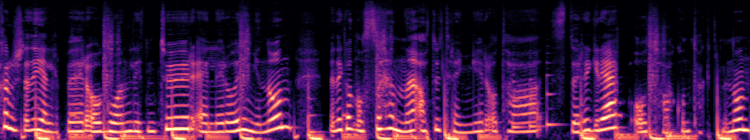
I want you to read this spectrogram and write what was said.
Kanskje det hjelper å gå en liten tur eller å ringe noen, men det kan også hende at du trenger å ta større grep og ta kontakt med noen.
